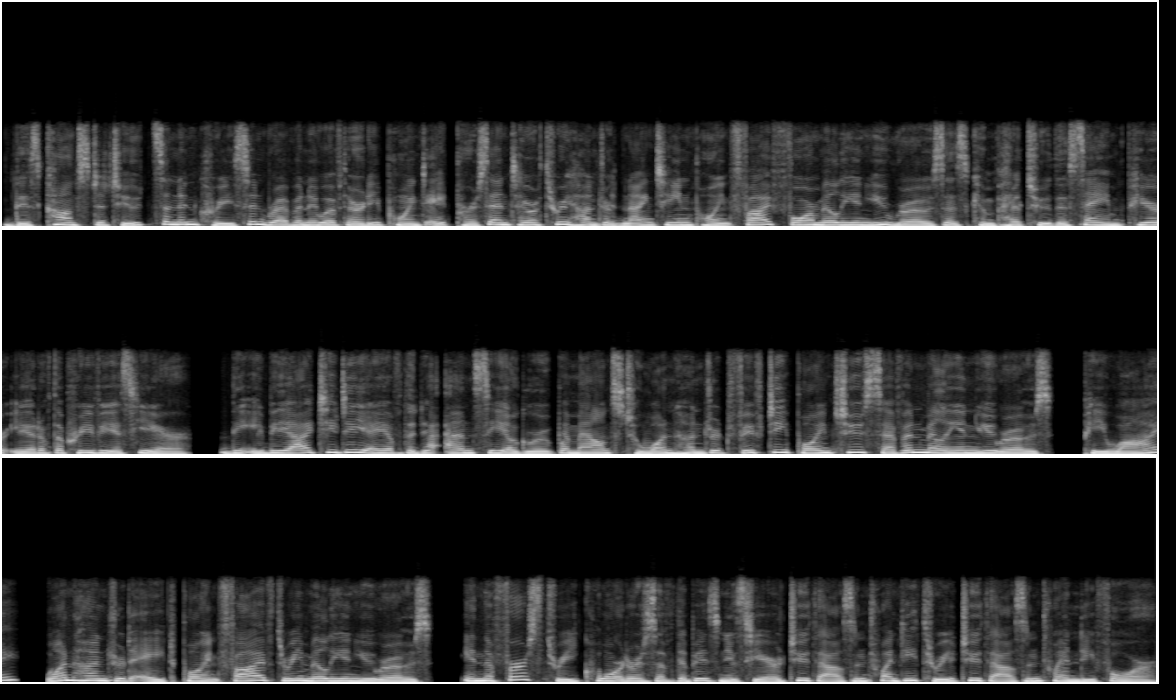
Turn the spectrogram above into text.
This constitutes an increase in revenue of 30.8% or 319.54 million euros as compared to the same period of the previous year. The EBITDA of the D'Ancio Group amounts to 150.27 million euros, PY 108.53 million euros, in the first three quarters of the business year 2023-2024,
